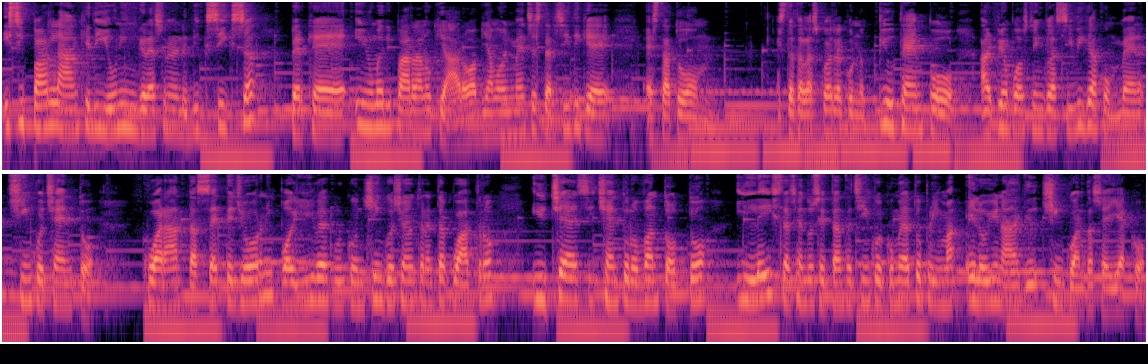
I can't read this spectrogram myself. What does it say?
E si parla anche di un ingresso nelle Big Six perché i numeri parlano chiaro. Abbiamo il Manchester City che è stato è stata la squadra con più tempo al primo posto in classifica con ben 547 giorni, poi Liverpool con 534 il Chelsea 198, il Leicester 175 come detto prima e lo United 56. Ecco,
